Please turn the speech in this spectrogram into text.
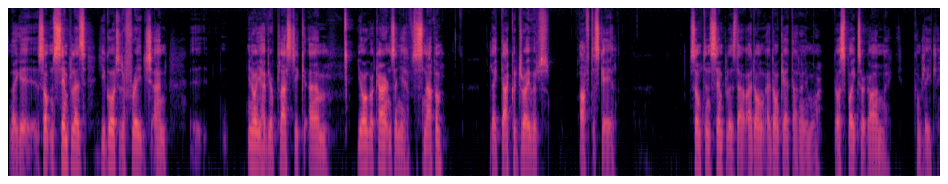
Like uh, something simple as you go to the fridge and uh, you know you have your plastic um, yogurt cartons and you have to snap them. Like that could drive it off the scale. Something simple as that. I don't I don't get that anymore. Those spikes are gone like completely.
